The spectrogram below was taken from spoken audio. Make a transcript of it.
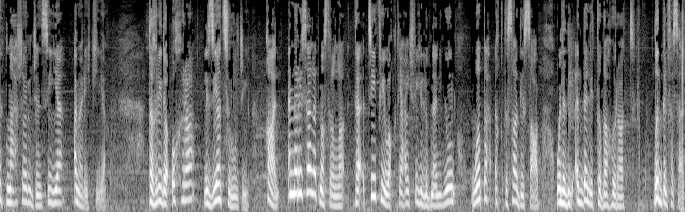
12 جنسية أمريكية. تغريدة أخرى لزياد سروجي قال أن رسالة نصر الله تأتي في وقت يعيش فيه اللبنانيون وضع اقتصادي صعب والذي أدى للتظاهرات ضد الفساد.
